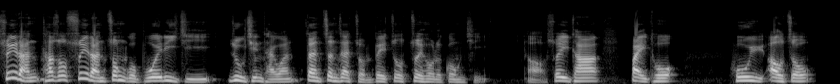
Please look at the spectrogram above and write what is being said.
虽然他说，虽然中国不会立即入侵台湾，但正在准备做最后的攻击。啊，所以他拜托呼吁澳洲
